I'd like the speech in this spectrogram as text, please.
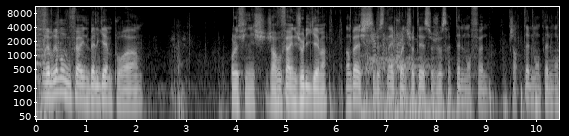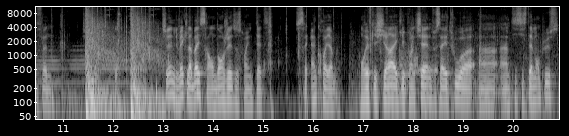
Je voudrais vraiment vous faire une belle game pour, euh, pour le finish. Genre vous faire une jolie game. hein. N'empêche, si le snipe one-shoté, ce jeu serait tellement fun. Genre tellement, tellement fun. Tu sais, le mec là-bas, il sera en danger, ce sera une tête. Ce serait incroyable. On réfléchira avec les points de chaîne, tout ça et tout, à, à un- un petit système en plus.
